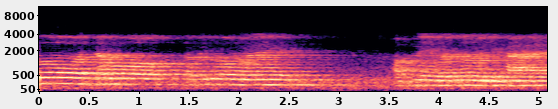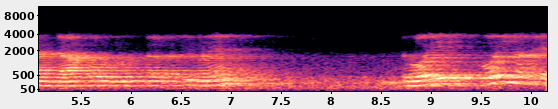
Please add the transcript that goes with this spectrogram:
तो जब वो तभी तो उन्होंने अपने वचनों में लिखा है जाको मुस्कल कति बने धोई कोई न दे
